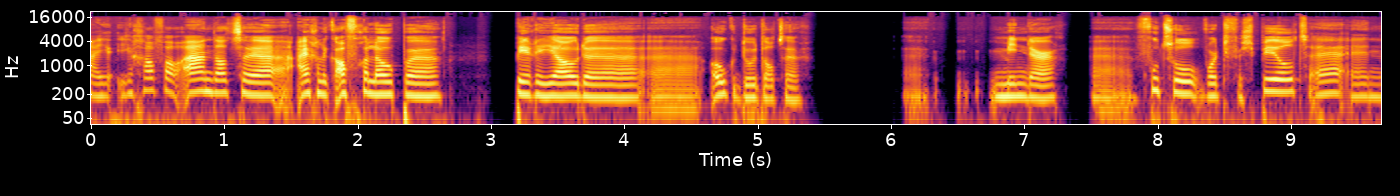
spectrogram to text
Nou, je, je gaf al aan dat uh, eigenlijk afgelopen periode, uh, ook doordat er uh, minder voedsel wordt verspild hè, en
